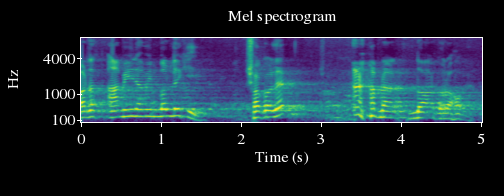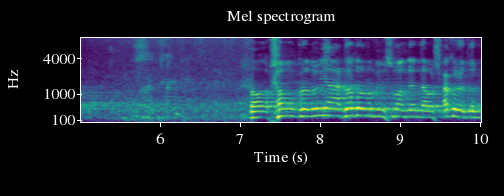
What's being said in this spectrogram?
অর্থাৎ আমিন আমিন বললে কি? সকলে আপনার দোয়া করা হবে। তো সমগ্র দুনিয়ার যত মুমিন মুসলমানদের দাও সকলের জন্য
